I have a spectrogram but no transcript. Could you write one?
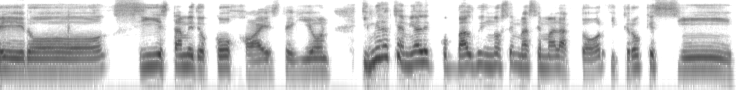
pero sí está medio cojo a este guion. Y mira que a mí Alec Baldwin no se me hace mal actor y creo que sí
